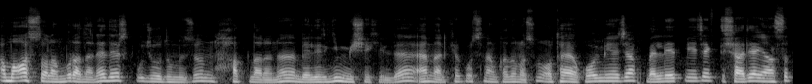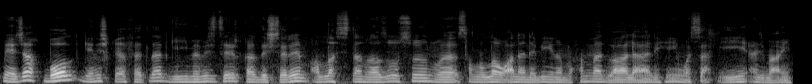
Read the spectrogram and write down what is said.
Ama asıl olan burada nedir? Vücudumuzun hatlarını belirgin bir şekilde hem erkek olsun hem kadın olsun ortaya koymayacak, belli etmeyecek, dışarıya yansıtmayacak bol geniş kıyafetler giymemizdir kardeşlerim. Allah sizden razı olsun ve sallallahu ala nebiyyina Muhammed ve ala alihi ve sahbihi ecmain.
